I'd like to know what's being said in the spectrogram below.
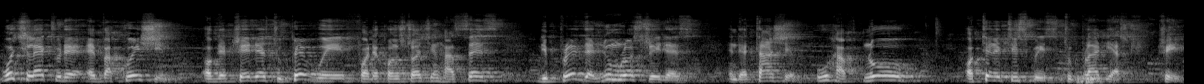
which led to the evacuation of the traders to pave way for the construction, has since depressed the numerous traders in the township who have no alternative space to ply their trade.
